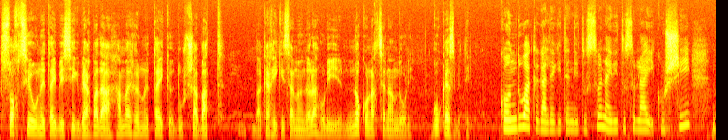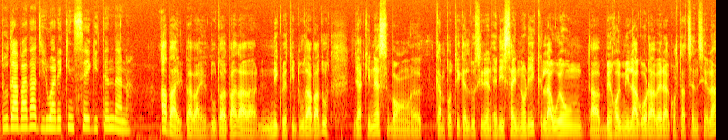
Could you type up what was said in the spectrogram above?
sortzio honetai bezik, behar bada hamar honetaik dusa bat, bakarrik izan dela, hori noko nartzen handu hori, guk ez beti. Konduak galde egiten dituzuen, nahi dituzula ikusi, duda bada diruarekin ze egiten dena? Ah, bai, bai, bai, duda bada, nik beti duda badut. Jakinez, bon, eh, kanpotik heldu ziren erizain horik, lau egun eta behoi mila gora bera kostatzen ziela.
